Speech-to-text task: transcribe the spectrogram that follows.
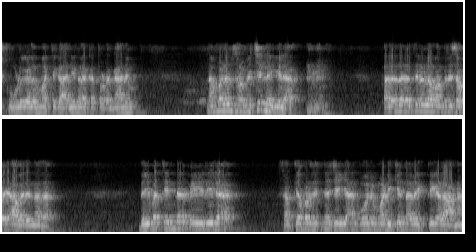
സ്കൂളുകളും മറ്റു കാര്യങ്ങളൊക്കെ തുടങ്ങാനും നമ്മൾ ശ്രമിച്ചില്ലെങ്കിൽ പലതരത്തിലുള്ള മന്ത്രിസഭയാണ് വരുന്നത്. ദൈവത്തിന്റെ പേരിൽ സത്യപ്രതിജ്ഞ ചെയ്യാൻ പോലും മടിക്കുന്ന വ്യക്തികളാണ്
